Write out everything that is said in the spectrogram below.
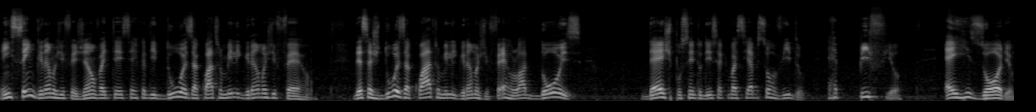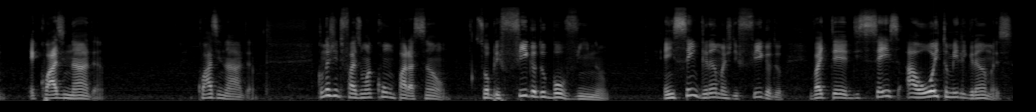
Em 100 gramas de feijão vai ter cerca de 2 a 4 miligramas de ferro. Dessas 2 a 4 miligramas de ferro, lá 2, 10% disso é que vai ser absorvido. É pífio, é irrisório, é quase nada quase nada. Quando a gente faz uma comparação sobre fígado bovino, em 100 gramas de fígado vai ter de 6 a 8 miligramas.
